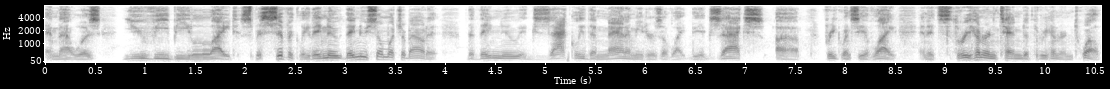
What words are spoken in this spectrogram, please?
and that was UVB light specifically. They knew they knew so much about it that they knew exactly the nanometers of light, the exact uh, frequency of light, and it's 310 to 312.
